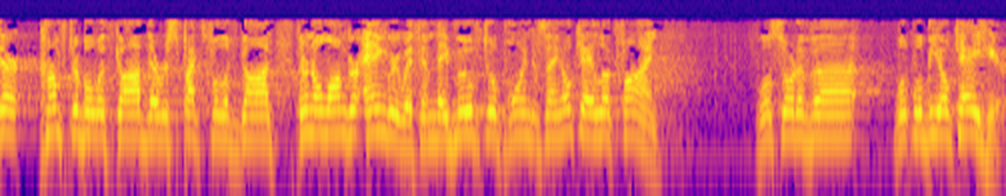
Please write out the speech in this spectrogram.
They're comfortable with God. They're respectful of God. They're no longer angry with Him. They've moved to a point of saying, okay, look, fine. We'll sort of, uh, we'll, we'll be okay here.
